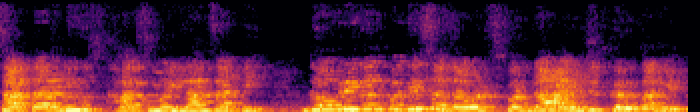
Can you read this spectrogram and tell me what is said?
सातारा न्यूज खास महिलांसाठी गौरी गणपती सजावट स्पर्धा आयोजित करत आहे.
